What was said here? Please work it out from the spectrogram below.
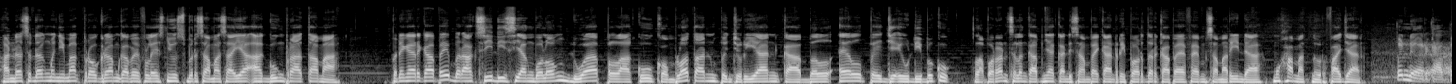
Anda sedang menyimak program KP Flash News bersama saya Agung Pratama. Pendengar KP beraksi di Siang Bolong, dua pelaku komplotan pencurian kabel LPJU dibekuk. Laporan selengkapnya akan disampaikan reporter KPFM Samarinda, Muhammad Nur Fajar. Pendengar KP,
